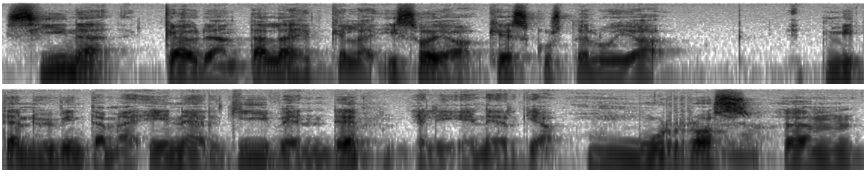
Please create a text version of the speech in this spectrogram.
siinä käydään tällä hetkellä isoja keskusteluja miten hyvin tämä energivende, eli energiamurros, no.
